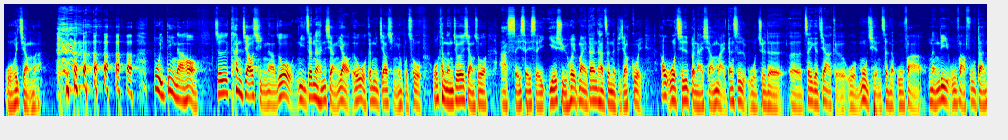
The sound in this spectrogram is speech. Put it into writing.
我会讲吗？不一定啊，吼。就是看交情啊。如果你真的很想要，而我跟你交情又不错，我可能就会想说啊，谁谁谁也许会卖，但是他真的比较贵啊。我其实本来想买，但是我觉得呃这个价格我目前真的无法能力无法负担，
